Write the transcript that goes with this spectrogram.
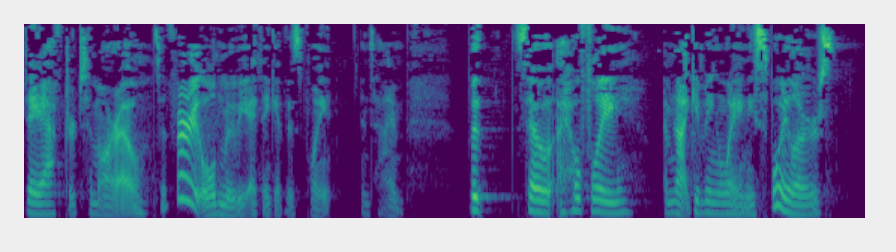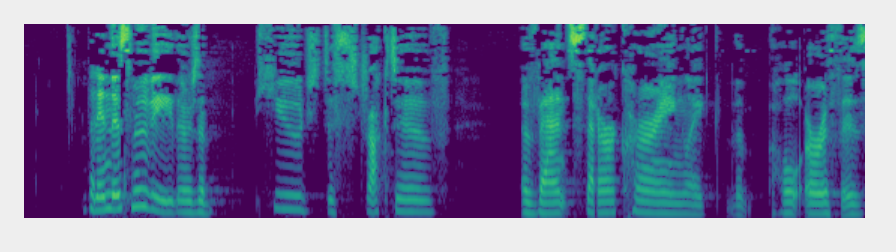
Day After Tomorrow. It's a very old movie, I think, at this point in time. But so I hopefully I'm not giving away any spoilers. But in this movie, there's a huge destructive events that are occurring, like the whole earth is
